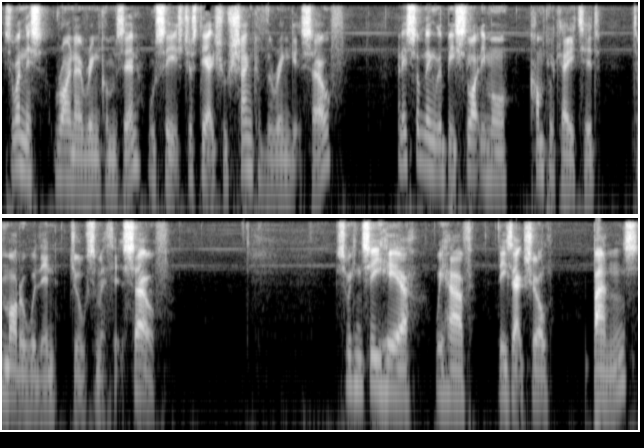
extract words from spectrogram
So when this Rhino ring comes in, we'll see it's just the actual shank of the ring itself. And it's something that would be slightly more complicated to model within JewelSmith itself. So we can see here we have these actual bands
